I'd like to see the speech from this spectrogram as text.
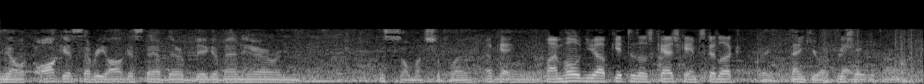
You know, August every August they have their big event here, and there's so much to play. Okay. Well, I'm holding you up. Get to those cash games. Good luck. Great. Thank you. I appreciate your time.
